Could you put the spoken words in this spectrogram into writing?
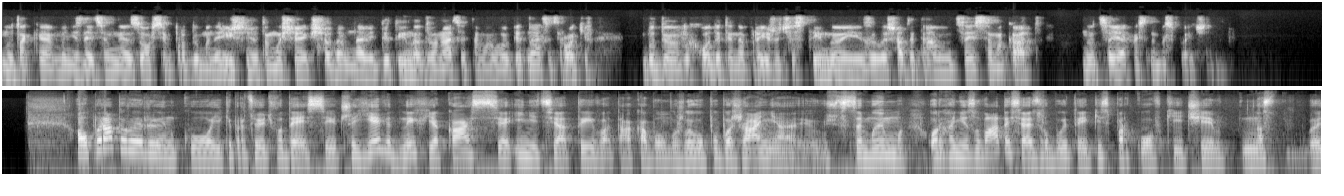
ну так е, мені здається, не зовсім продумане рішення, тому що якщо нам навіть дитина 12 там або 15 років буде виходити на проїжджу частину і залишати там цей самокат, ну це якось небезпечно. Оператори ринку, які працюють в Одесі, чи є від них якась ініціатива, так або можливо побажання е, самим організуватися і зробити якісь парковки? Чи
